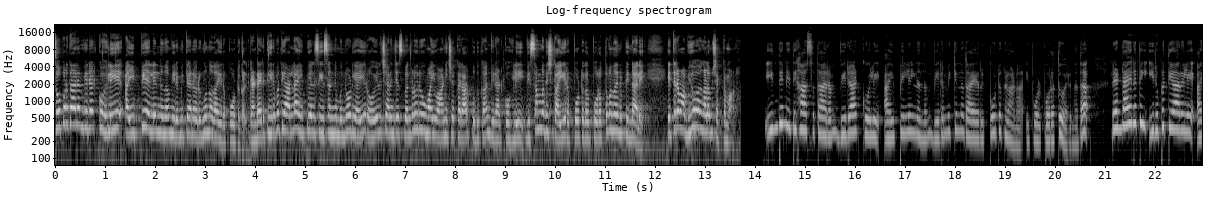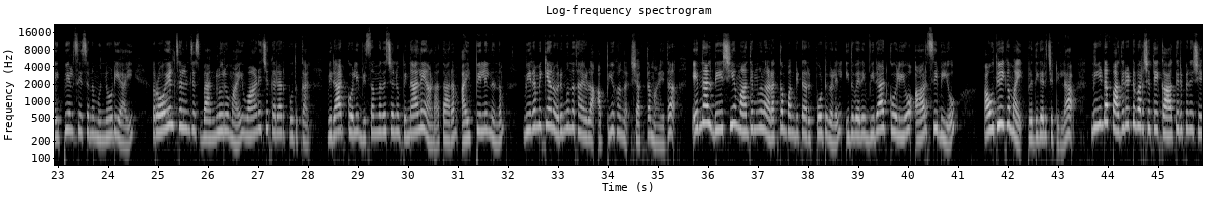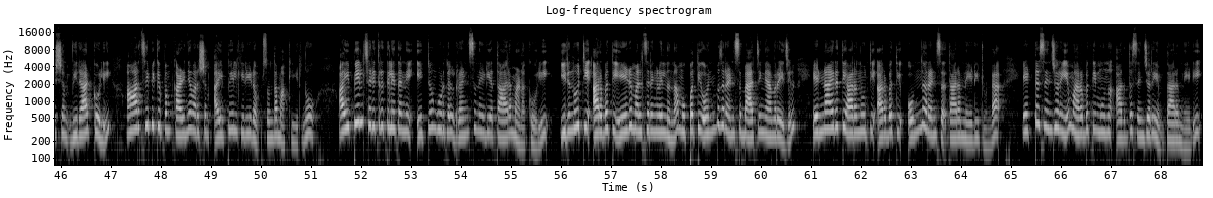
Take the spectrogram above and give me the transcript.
Super താരം Virat Kohli I P എല്ലിൽ നിന്നും വിരമിക്കാൻ ഒരുങ്ങുന്നതായി റിപ്പോർട്ടുകൾ. രണ്ടായിരത്തി ഇരുപത്തിയാറിലെ ഐ പി എൽ സീസണിന് മുന്നോടിയായി റോയൽ ചലഞ്ചേഴ്സ് ബംഗളൂരുവുമായി വാണിജ്യ കരാർ പുതുക്കാൻ വിരാട് കോഹ്ലി വിസമ്മതിച്ചതായി റിപ്പോർട്ടുകൾ പുറത്തുവന്നതിന് പിന്നാലെ ഇത്തരം അഭ്യൂഹങ്ങളും ശക്തമാണ്. ഇന്ത്യൻ ഇതിഹാസ താരം വിരാട് കോഹ്ലി ഐ പി എല്ലിൽ നിന്നും വിരമിക്കുന്നതായ റിപ്പോർട്ടുകളാണ് ഇപ്പോൾ പുറത്തുവരുന്നത് രണ്ടായിരത്തി ഇരുപത്തിയാറിലെ ഐ പി എൽ സീസണിന് മുന്നോടിയായി റോയൽ ചലഞ്ചേഴ്സ് ബാംഗ്ലൂരുമായി വാണിജ്യ കരാർ പുതുക്കാൻ വിരാട് കോഹ്ലി വിസമ്മതിച്ചതിനു പിന്നാലെയാണ് താരം ഐ പി എല്ലിൽ നിന്നും വിരമിക്കാൻ ഒരുങ്ങുന്നതായുള്ള അഭ്യൂഹങ്ങൾ ശക്തമായത്. എന്നാൽ ദേശീയ മാധ്യമങ്ങൾ അടക്കം പങ്കിട്ട റിപ്പോർട്ടുകളിൽ ഇതുവരെ വിരാട് കോഹ്ലിയോ ആർ സി ബിയോ ഔദ്യോഗികമായി പ്രതികരിച്ചിട്ടില്ല. നീണ്ട പതിനെട്ട് വർഷത്തെ കാത്തിരിപ്പിന് ശേഷം വിരാട് കോഹ്ലി ആർ സി ബിക്കൊപ്പം കഴിഞ്ഞ വർഷം ഐ പി എൽ കിരീടം സ്വന്തമാക്കിയിരുന്നു. ഐ പി എൽ ചരിത്രത്തിലെ തന്നെ ഏറ്റവും കൂടുതൽ റൺസ് നേടിയ താരമാണ് കോഹ്ലി. ഇരുന്നൂറ്റി അറുപത്തി ഏഴ് മത്സരങ്ങളിൽ നിന്ന് മുപ്പത്തി ഒൻപത് റൺസ് ബാറ്റിംഗ് ആവറേജിൽ എണ്ണായിരത്തി അറുന്നൂറ്റി അറുപത്തി ഒന്ന് റൺസ് താരം നേടിയിട്ടുണ്ട്. എട്ട് സെഞ്ചുറിയും അറുപത്തിമൂന്ന് അർദ്ധ സെഞ്ചുറിയും താരം നേടി.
